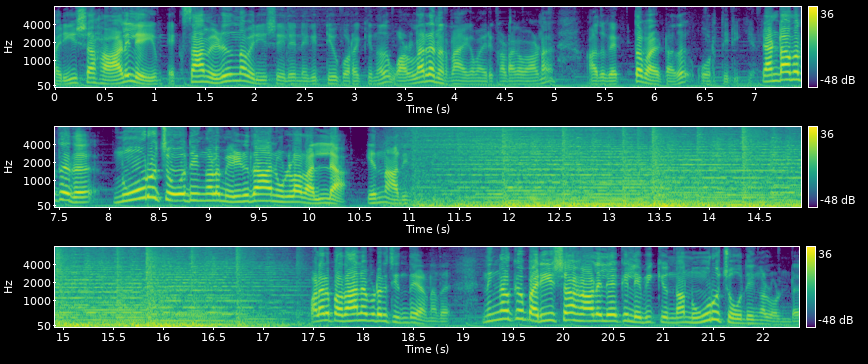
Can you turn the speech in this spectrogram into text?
പരീക്ഷ ഹാളിലെയും എക്സാം എഴുതുന്ന പരീക്ഷയിലെ നെഗറ്റീവ് കുറയ്ക്കുന്നത് വളരെ നിർണായകമായ ഒരു ഘടകമാണ്. അത് വ്യക്തമായിട്ട് അത് ഓർത്തിരിക്കുക. രണ്ടാമത്തേത് നൂറ് ചോദ്യങ്ങളും എഴുതാനുള്ളതല്ല എന്ന് ആദ്യം വളരെ പ്രധാനപ്പെട്ട ഒരു ചിന്തയാണത്. നിങ്ങൾക്ക് പരീക്ഷാ ഹാളിലേക്ക് ലഭിക്കുന്ന നൂറ് ചോദ്യങ്ങളുണ്ട്.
